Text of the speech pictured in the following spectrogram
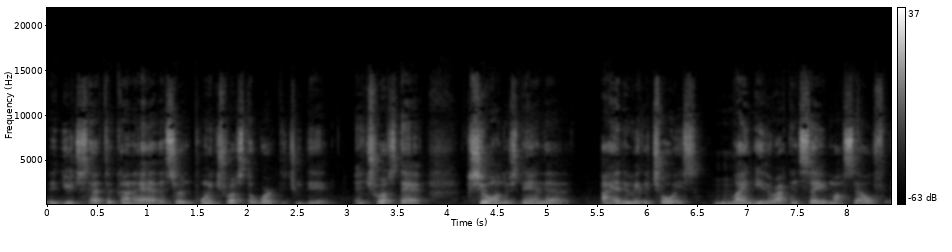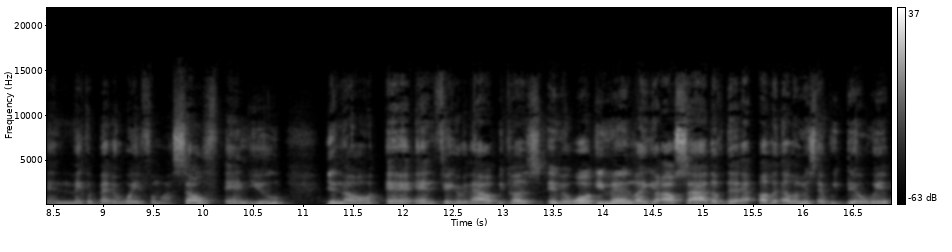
you just have to kind of at a certain point trust the work that you did and trust that she'll understand that I had to make a choice. Mm-hmm. Like either I can save myself and make a better way for myself and you, you know, and, and figure it out. Because in Milwaukee, man, like outside of the other elements that we deal with,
